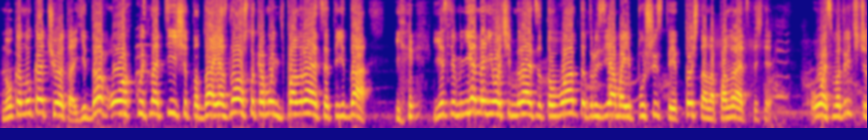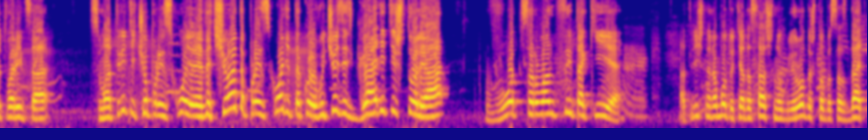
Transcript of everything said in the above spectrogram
Ну-ка, ну-ка, что это? Еда? Ох, вкуснотища-то, да, я знал, что кому-нибудь понравится эта еда. Если мне она не очень нравится, то вам-то, друзья мои пушистые, точно она понравится, точнее. Ой, смотрите, что творится, а. Смотрите, что происходит. Это что это происходит такое? Вы что здесь гадите, что ли, а? Вот сорванцы такие. Отличная работа. У тебя достаточно углерода, чтобы создать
